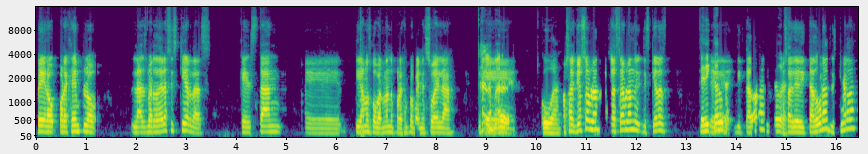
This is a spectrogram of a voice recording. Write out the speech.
pero por ejemplo, las verdaderas izquierdas que están, eh, digamos, gobernando, por ejemplo, Venezuela, a la madre. Eh, Cuba. O sea, yo estoy hablando, o sea, estoy hablando de izquierdas de dictadura. dictadura, o sea, de dictaduras de izquierda.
